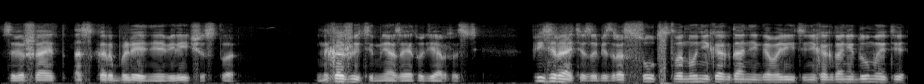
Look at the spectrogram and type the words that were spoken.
совершает оскорбление величества. Накажите меня за эту дерзость. Презирайте за безрассудство, но никогда не говорите, никогда не думайте,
